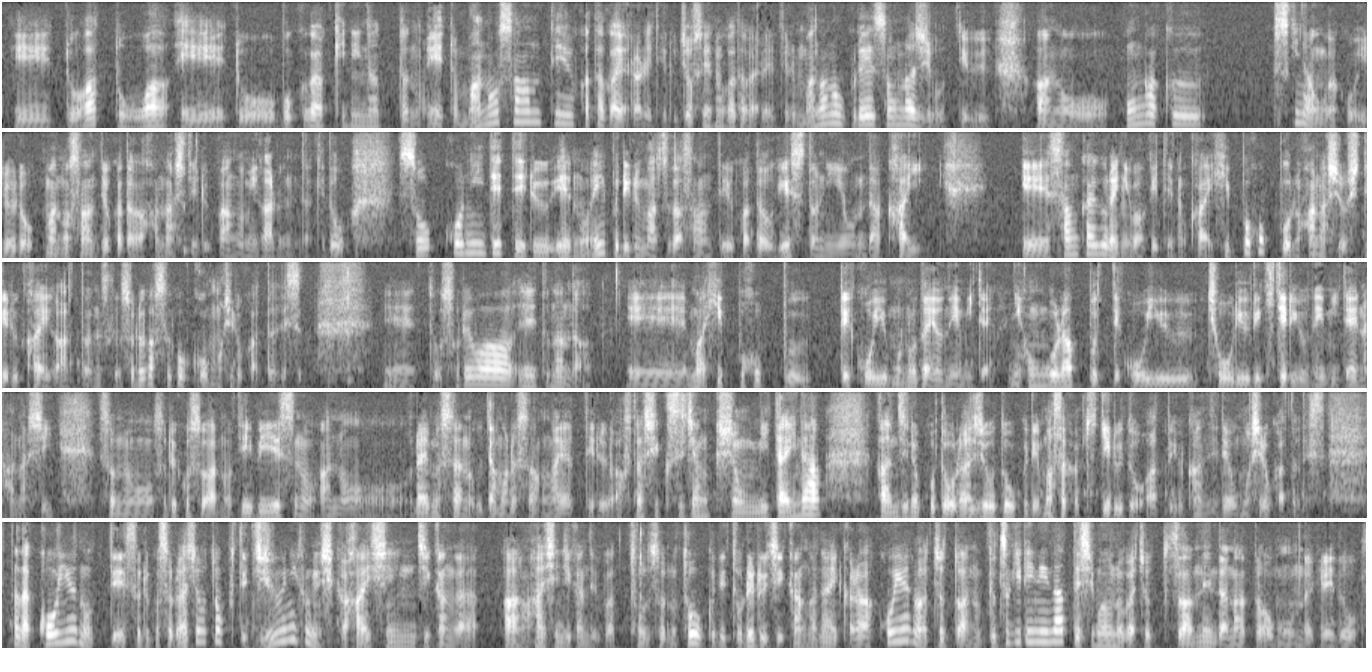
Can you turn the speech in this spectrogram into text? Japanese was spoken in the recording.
えっ、と、あとは、えっ、と、僕が気になったの、えっ、と、マノさんっていう方がやられてる、女性の方がやられてる、マノのグレーゾンラジオっていう、あの、音楽、好きな音楽をいろいろ、マノさんという方が話してる番組があるんだけど、そこに出てる、えの、エイプリル松田さんっていう方をゲストに呼んだ回、え3回ぐらいに分けての回、ヒップホップの話をしてる回があったんですけど、それがすごく面白かったです。えっ、と、それは、えっ、と、なんだ、えまあ、ヒップホップってこういうものだよねみたいな。日本語ラップってこういう潮流で来てるよねみたいな話。そのそれこそあの TBS のあのライムスターの歌丸さんがやってるアフターシックスジャンクションみたいな感じのことをラジオトークでまさか聞けるとはという感じで面白かったです。ただこういうのってそれこそラジオトークって12分しか配信時間があの配信時間というかそのトークで取れる時間がないからこういうのはちょっとあのぶつ切りになってしまうのがちょっと残念だなとは思うんだけれど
